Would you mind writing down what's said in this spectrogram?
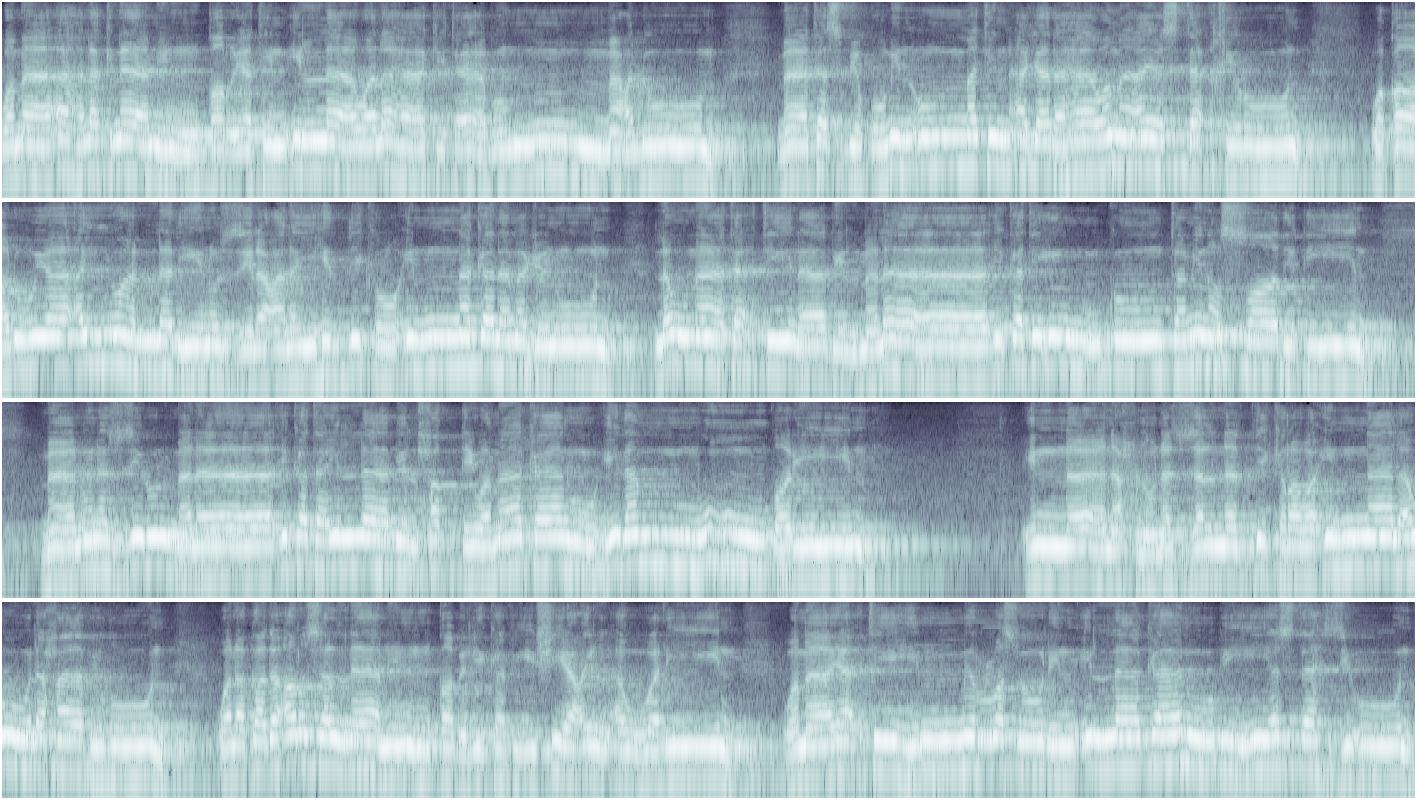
وما أهلكنا من قرية إلا ولها كتاب معلوم. ما تسبق من أمة أجلها وما يستأخرون. وقالوا يا أيها الذي نزل عليه الذكر إنك لمجنون. لو ما تأتينا بالملائكة إن كنت من الصادقين. ما ننزل الملائكة إلا بالحق وما كانوا إذا منظرين. إنا نحن نزلنا الذكر وإنا له لحافظون. ولقد أرسلنا من قبلك في شيع الأولين. وما يأتيهم من رسول إلا كانوا به يستهزئون.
